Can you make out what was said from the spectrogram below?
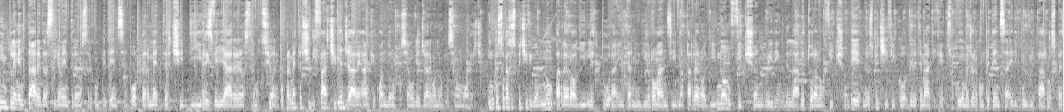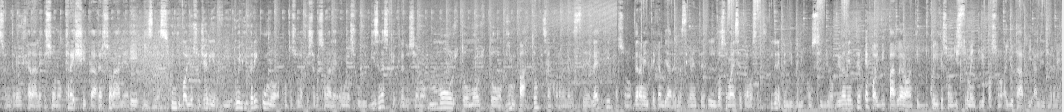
implementare drasticamente le nostre competenze, può permetterci di risvegliare le nostre emozioni, può permetterci di farci viaggiare anche quando non possiamo viaggiare, quando non possiamo muoverci. In questo caso specifico non parlerò di lettura in termini di romanzi, ma parlerò di non fiction reading, della lettura non fiction e nello specifico delle tematiche su cui ho maggiore competenza e di cui vi parlo spesso all'interno del canale, che sono crescita personale e business. Quindi voglio suggerirvi due libri, uno appunto sulla crescita personale e uno sul business, che credo siano molto molto di impatto, se ancora non li aveste letti, possono veramente cambiare drasticamente il vostro mindset e la vostra attitudine, quindi ve li consiglio vivamente. E poi vi parlerò anche di quelli che sono gli strumenti che possono aiutarvi a leggere meglio.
